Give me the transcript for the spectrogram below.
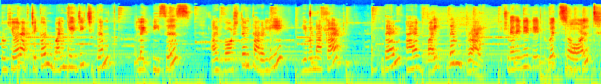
so here I've taken 1 kg chicken leg pieces. I've washed them thoroughly, given a cut. Then I have wiped them dry. Marinate it with salt,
